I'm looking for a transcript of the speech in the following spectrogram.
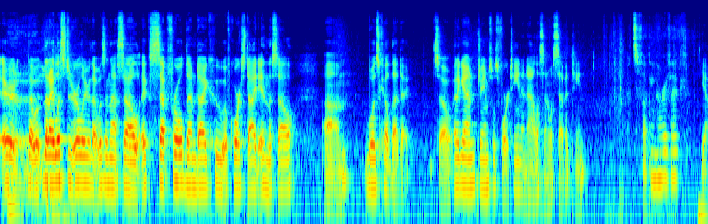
er, that that I listed earlier, that was in that cell, except for old Demdike, who of course died in the cell, um, was killed that day. So, and again, James was fourteen and Allison was seventeen. That's fucking horrific. Yeah.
